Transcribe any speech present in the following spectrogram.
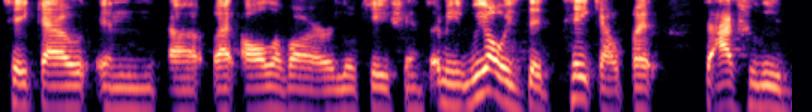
takeout in uh, at all of our locations. I mean, we always did takeout, but to actually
